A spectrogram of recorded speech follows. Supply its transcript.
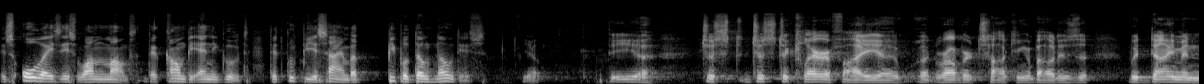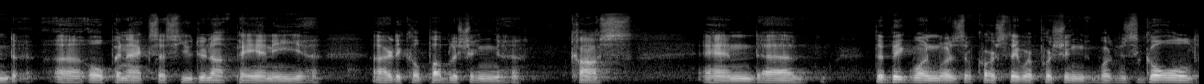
it's always this one month. That can't be any good. That could be a sign, but people don't know this. Yeah. The, uh, just, just to clarify uh, what Robert's talking about is uh, with Diamond uh, Open Access, you do not pay any uh, article publishing uh, costs. And the big one was, of course, they were pushing what was gold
